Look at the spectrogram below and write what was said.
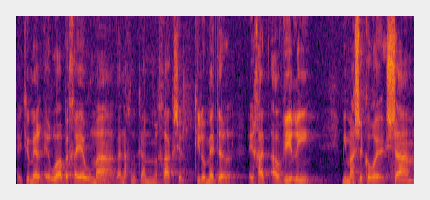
הייתי אומר אירוע בחיי אומה, ואנחנו כאן במרחק של קילומטר אחד אווירי ממה שקורה שם,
